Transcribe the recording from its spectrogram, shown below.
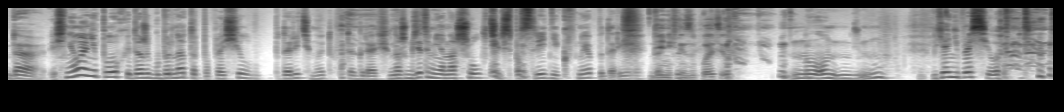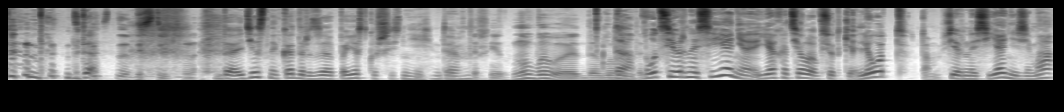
Да, и сняла неплохо, и даже губернатор попросил подарить ему эту фотографию. Наш где-то меня нашел через посредников, но я подарила. Да. Денег не заплатил? Ну, он, ну, я не просила. Да, Да, Действительно. да, единственный кадр за поездку в 6 дней. Да. Ну, бывает, да, бывает. Да, ну вот северное сияние, я хотела все-таки лед, там северное сияние, зима.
